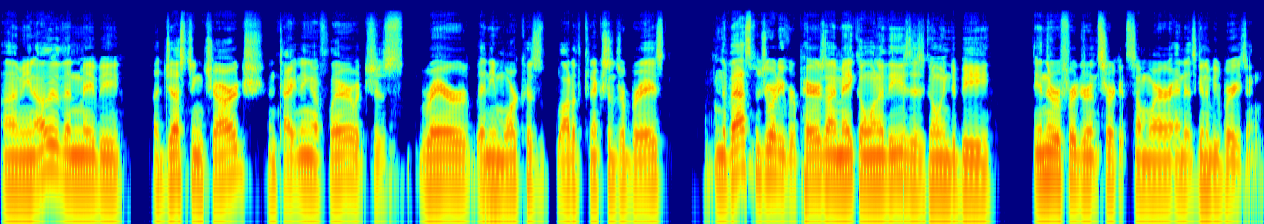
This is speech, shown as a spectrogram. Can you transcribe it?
I mean, other than maybe adjusting charge and tightening a flare, which is rare anymore because a lot of the connections are brazed. And the vast majority of repairs I make on one of these is going to be in the refrigerant circuit somewhere and it's going to be brazing.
